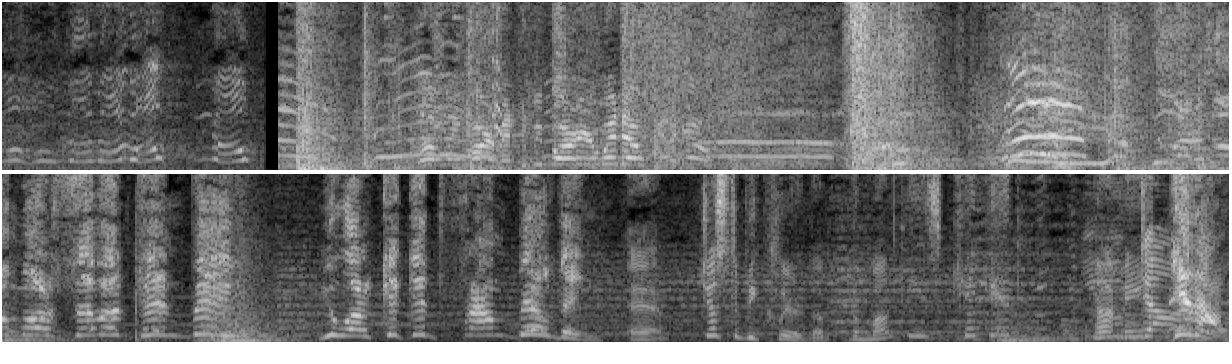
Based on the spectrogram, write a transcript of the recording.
No, no, no, no, no! Lovely apartment. Can we borrow your window? You are kicked from building! Uh, just to be clear, the, the monkeys kick it? Not me? Get out!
